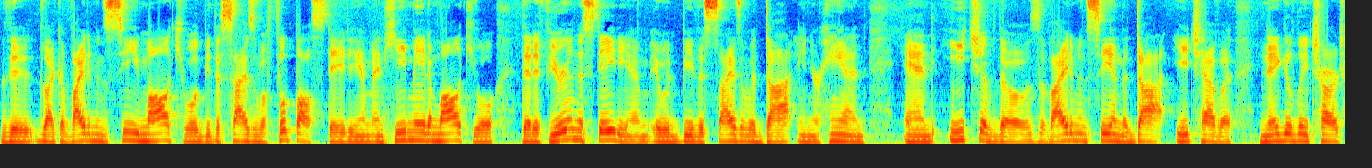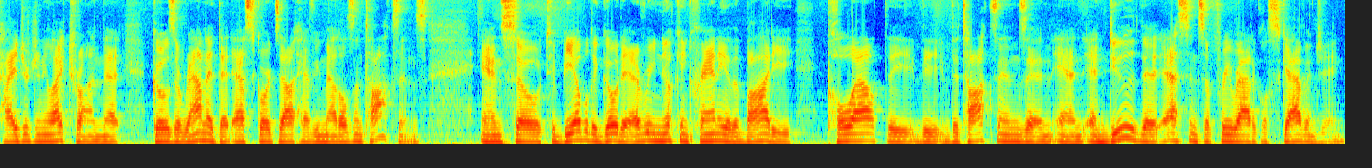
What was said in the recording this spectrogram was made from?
the like a vitamin c molecule would be the size of a football stadium and he made a molecule that if you're in the stadium it would be the size of a dot in your hand. And each of those the vitamin c and the dot each have a negatively charged hydrogen electron that goes around it that escorts out heavy metals and toxins. And so to be able to go to every nook and cranny of the body pull out the, the, the toxins and, and, and do the essence of free radical scavenging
